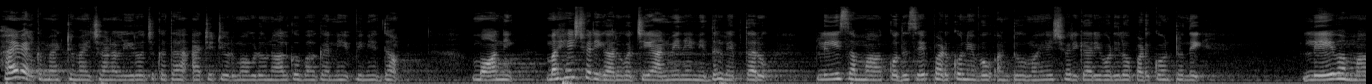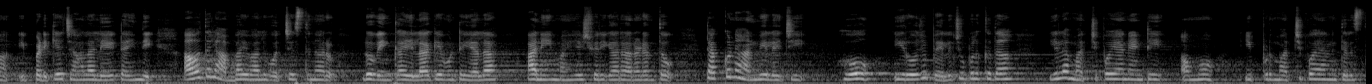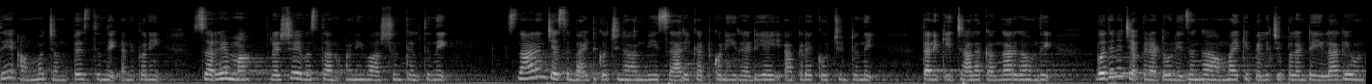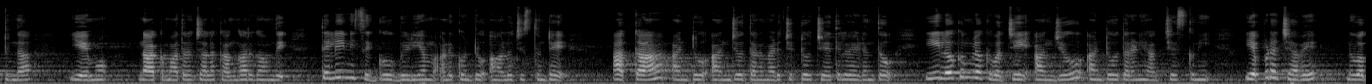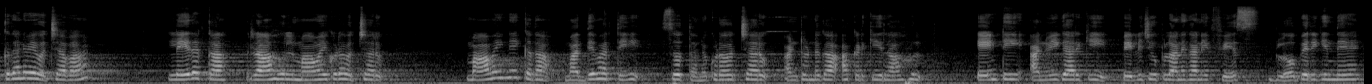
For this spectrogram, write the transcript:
Hi welcome back to my channel ఈరోజు కథ attitude మొగుడు నాలుగో భాగాన్ని వినిద్దాం మార్నింగ్ మహేశ్వరి గారు వచ్చి అన్విని నిద్ర లేపుతారు ప్లీజ్ అమ్మా కొద్దిసేపు పడుకోనివ్వు అంటూ మహేశ్వరి గారి ఒడిలో పడుకుంటుంది లేవమ్మా ఇప్పటికే చాలా లేట్ అయింది అవతల అబ్బాయి వాళ్ళు వచ్చేస్తున్నారు నువ్వు ఇంకా ఇలాగే ఉంటే ఎలా అని మహేశ్వరి గారు అనడంతో టక్కున అన్వి లేచి హో ఈరోజు పెళ్ళి చూపులు కదా? ఇలా మర్చిపోయానేంటి? అమ్మో ఇప్పుడు మర్చిపోయానని తెలిస్తే అమ్మ చంపేస్తుంది అనుకొని సరే అమ్మా ఫ్రెష్ అయి వస్తాను అని వాష్రూమ్కి వెళ్తుంది. స్నానం చేసి బయటకు వచ్చిన అన్వి శారీ కట్టుకొని రెడీ అయి అక్కడే కూర్చుంటుంది. తనకి చాలా కంగారుగా ఉంది. వదిన చెప్పినట్టు నిజంగా అమ్మాయికి పెళ్ళి చూపులంటే ఇలాగే ఉంటుందా? ఏమో నాకు మాత్రం చాలా కంగారుగా ఉంది. తెలియని సిగ్గు బిడియం అనుకుంటూ ఆలోచిస్తుంటే అక్క అంటూ అంజు తన మెడ చుట్టూ చేతులు వేయడంతో ఈ లోకంలోకి వచ్చి అంజు అంటూ తనని హక్ చేసుకుని ఎప్పుడొచ్చావే? నువ్వు ఒక్కదానివే వచ్చావా? లేదక్క రాహుల్ మావయ్య కూడా వచ్చారు. మావయ్యనే కదా మధ్యవర్తి సో తను కూడా వచ్చారు అంటుండగా అక్కడికి రాహుల్. ఏంటి అన్వి గారికి పెళ్ళి చూపులు అనగానే ఫేస్ గ్లో పెరిగిందే?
